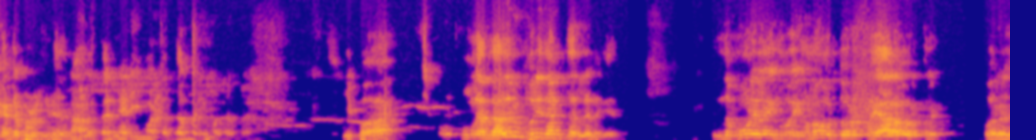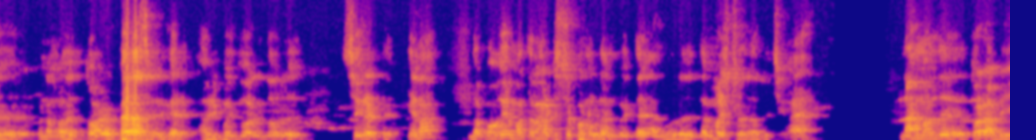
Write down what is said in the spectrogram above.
கெட்டப்பழும் கிடையாது. நானும் தண்ணி அடிக்க மாட்டேன் தம் அடிக்க மாட்டேன். இப்போ உங்களுக்கு அந்த அதிர்வு புரியுதான்னு தெரியல எனக்கு. இந்த மூலையில இங்க எங்கனோ ஒரு தூரத்துல யாரோ ஒருத்தர் ஒரு நம்ம தோழ- பேராசிரியர் இருக்காரு. அப்படி போய் தூரத்து ஒரு சிகரெட் ஏன்னா இந்த புகையை மத்தெல்லாம் டிஸ்டர்ப் பண்ணக்கூடாதுன்னு போய் அங்க ஒரு தம் வச்சுட்டு வராது நாம வந்து தோழ அப்படி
